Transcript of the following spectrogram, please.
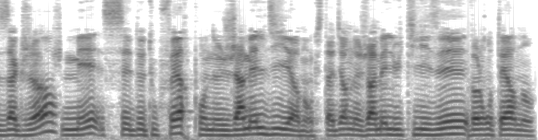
Zach George, mais c'est de tout faire pour ne jamais le dire, donc c'est-à-dire ne jamais l'utiliser volontairement.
